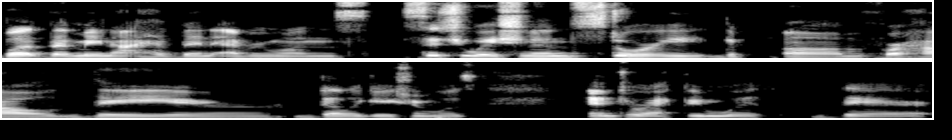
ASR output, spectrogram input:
but that may not have been everyone's situation and story um, for how their delegation was interacting with their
